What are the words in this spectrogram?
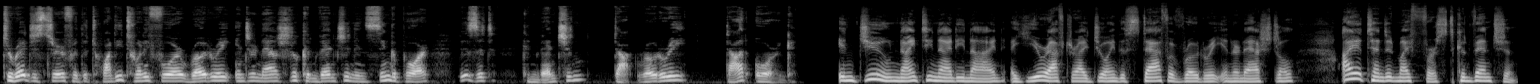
To register for the 2024 Rotary International Convention in Singapore, visit convention.rotary.com In June 1999, a year after I joined the staff of Rotary International, I attended my first convention.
